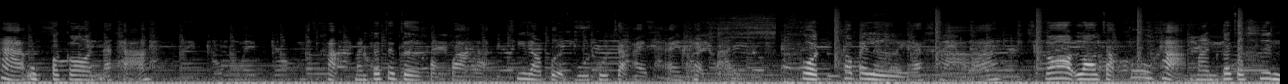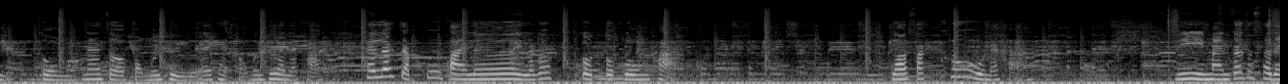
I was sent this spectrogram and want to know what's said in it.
หาอุปกรณ์นะคะ ค่ะ มันก็จะเจอของกวางละที่เราเปิดบลูทูธจาก iPad ไปกดเข้าไปเลยนะคะ ก็รอจับคู่ค่ะ มันก็จะขึ้นตรงหน้าจอของมือถือหรือ iPad ของเพื่อนๆนะคะ ให้เลือกจับคู่ไปเลย แล้วก็กดตกลงค่ะ รอสักครู่นะคะ นี่มันก็จะแสด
